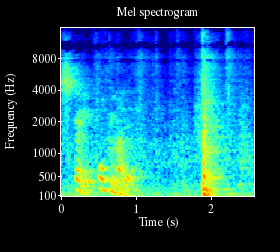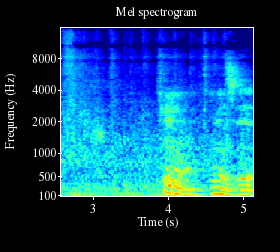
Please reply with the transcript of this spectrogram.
しっかり奥まで。蹴るようなイメージで。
